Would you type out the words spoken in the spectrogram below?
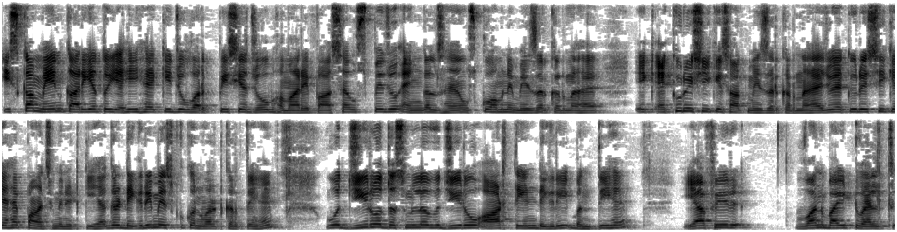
इसका मेन कार्य तो यही है कि जो वर्क पीस या जॉब हमारे पास है, उस पर जो एंगल्स हैं, उसको हमने मेज़र करना है। एक एक्यूरेसी के साथ मेज़र करना है। जो एक्यूरेसी क्या है? पाँच मिनट की है। अगर डिग्री में इसको कन्वर्ट करते हैं, वो ज़ीरो दशमलव ज़ीरो आठ तीन डिग्री बनती है, या फिर वन बाई ट्वेल्थ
